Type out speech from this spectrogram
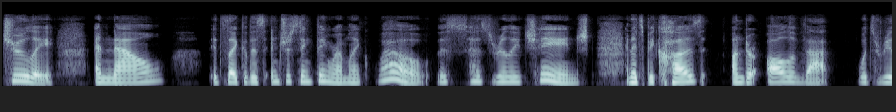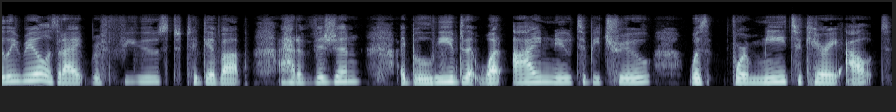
Truly. And now it's like this interesting thing where I'm like, wow, this has really changed. And it's because under all of that, what's really real is that I refused to give up. I had a vision. I believed that what I knew to be true was for me to carry out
